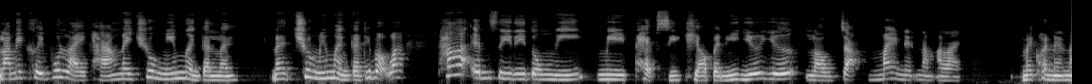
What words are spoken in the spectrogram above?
เราไม่เคยพูดหลายครั้งในช่วงนี้เหมือนกันเลย ในช่วงนี้เหมือนกันที่บอกว่าถ้า MCD ตรงนี้มีแถบสีเขียวแบบนี้เยอะๆ เราจะไม่แนะนำอะไร ไม่ค่อยแนะน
